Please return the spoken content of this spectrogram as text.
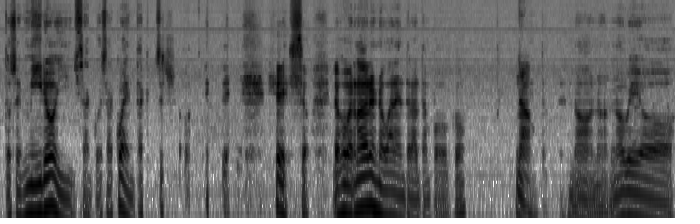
entonces miro y saco esas cuentas, qué sé yo. Eso. Los gobernadores no van a entrar tampoco. No. Entonces, no, no, no veo,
